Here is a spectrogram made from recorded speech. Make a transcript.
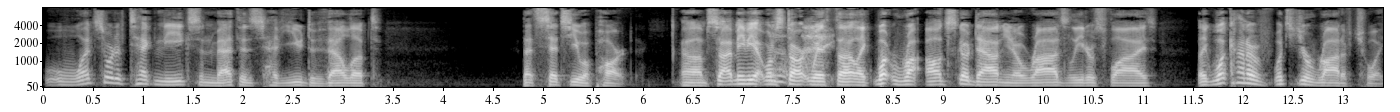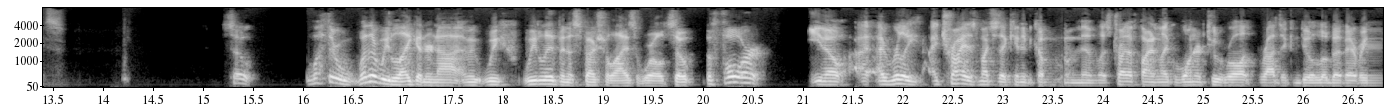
what sort of techniques and methods have you developed that sets you apart? Um, so maybe I want to start with uh, like what ro- I'll just go down. You know, rods, leaders, flies. Like, what kind of what's your rod of choice? So whether whether we like it or not, I mean, we we live in a specialized world. So before you know, I, I, really I try as much as I can to become a minimalist. Try to find like one or two rods that can do a little bit of everything.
